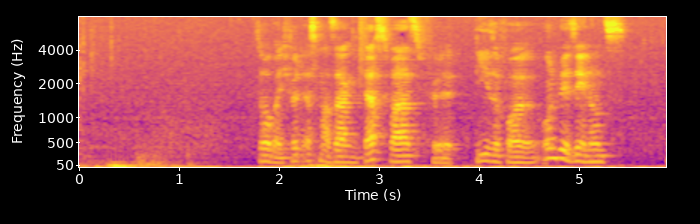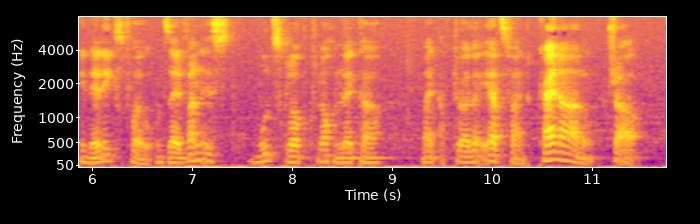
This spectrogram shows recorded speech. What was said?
So, aber ich würde erstmal sagen, das war's für diese Folge und wir sehen uns in der nächsten Folge. Und seit wann ist Mutzglob Knochenlecker mein aktueller Erzfeind? Keine Ahnung. Ciao.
